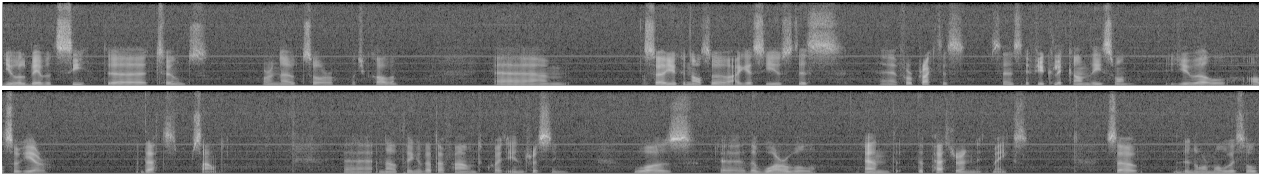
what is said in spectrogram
you will be able to see the tones or notes or what you call them. Um, so you can also I guess use this uh, for practice since if you click on this one you will also hear that sound. Uh, another thing that I found quite interesting was uh, the warble and the pattern it makes. So the normal whistle,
